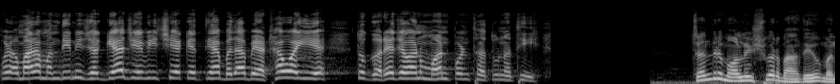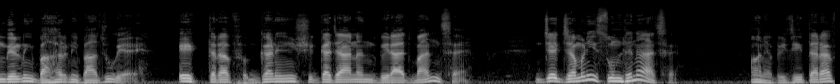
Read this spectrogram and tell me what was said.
પણ અમારા મંદિરની જગ્યા જ એવી છે કે ત્યાં બધા બેઠા હોઈએ તો ઘરે જવાનું મન પણ થતું નથી. ચંદ્રમૌલેશ્વર મહાદેવ મંદિરની બહારની બાજુએ એક તરફ ગણેશ ગજાનંદ બિરાજમાન છે, જે જમણી સૂંઢના છે, અને બીજી તરફ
